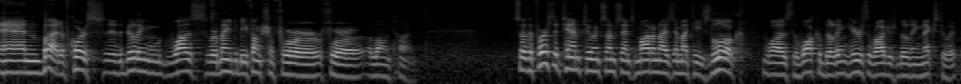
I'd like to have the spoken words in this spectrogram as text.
And, but of course, uh, the building was, remained to be functional for, for a long time. So the first attempt to, in some sense, modernize MIT's look was the Walker Building. Here's the Rogers Building next to it.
